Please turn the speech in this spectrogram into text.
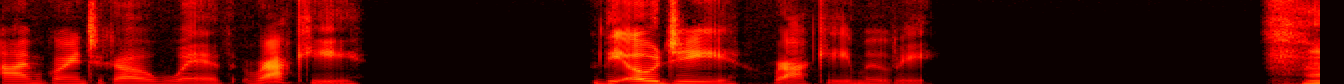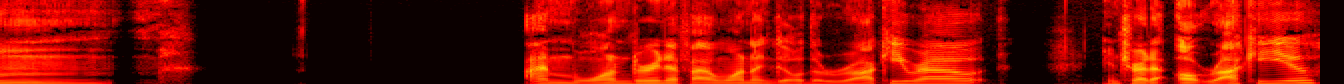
I'm going to go with Rocky. The OG Rocky movie. Hmm. I'm wondering if I want to go the Rocky route and try to out Rocky you,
